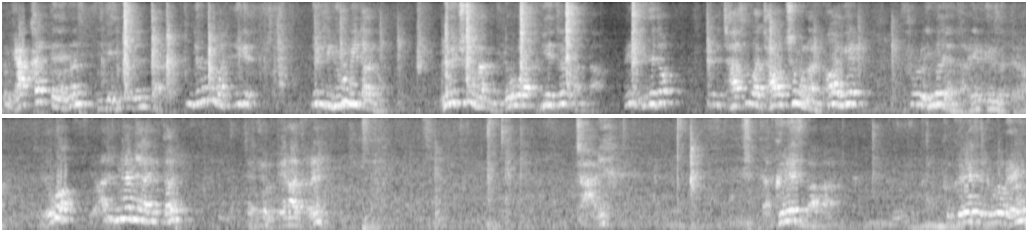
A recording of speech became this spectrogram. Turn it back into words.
그럼 약할 때는 이게 임무된다. 그럼 이것도 마찬 이게, 여기서 유금이 있다는 거. 여기 축을 하면 요거가 위에 들어간다. 근데 자수가 좌우충을 하면, 아, 이게 수로 임무된다. 이런, 이런 것들. 요거, 아주 미안해, 이것들. 자, 이런 변화들. 자, 이- 자, 그래서 봐봐. 그, 그래서 그거를,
